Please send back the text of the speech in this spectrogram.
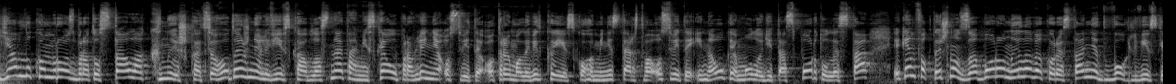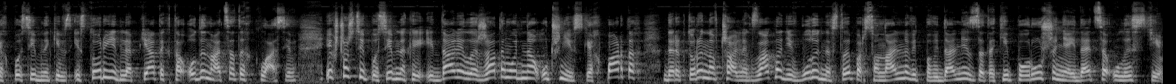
Яблуком розбрату стала книжка. Цього тижня Львівське обласне та міське управління освіти отримали від Київського міністерства освіти і науки, молоді та спорту листа, яким фактично заборонили використання двох львівських посібників з історії для п'ятих та одинадцятих класів. Якщо ж ці посібники і далі лежатимуть на учнівських партах, директори навчальних закладів будуть нести персональну відповідальність за такі порушення. Йдеться у листі.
